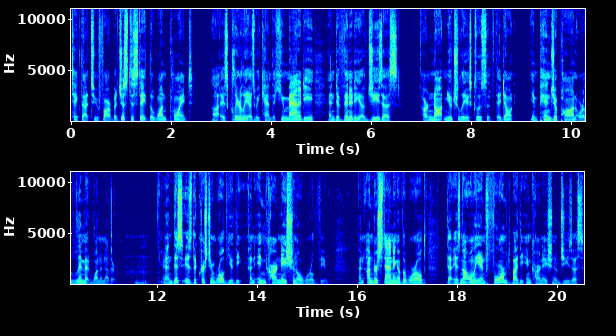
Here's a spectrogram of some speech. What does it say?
take that too far. But just to state the one point uh, as clearly as we can the humanity and divinity of Jesus are not mutually exclusive, they don't impinge upon or limit one another. Mm-hmm. And this is the Christian worldview, the, an incarnational worldview, an understanding of the world that is not only informed by the incarnation of Jesus,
